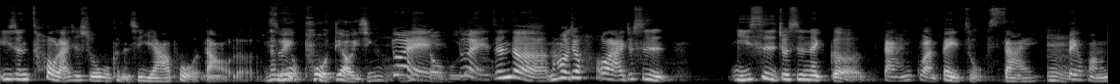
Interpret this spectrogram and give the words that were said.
医生后来是说我可能是压迫到了，那没有破掉，已经很对对，真的。然后就后来就是疑似就是那个胆管被阻塞，嗯，被黄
